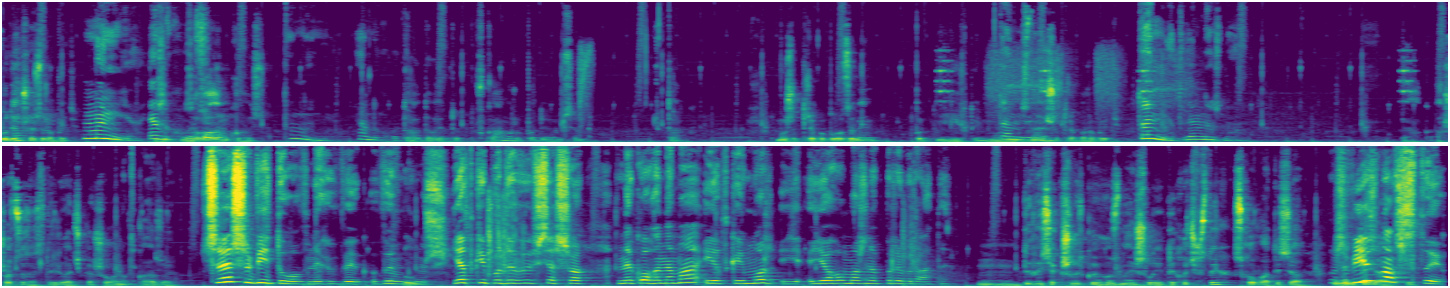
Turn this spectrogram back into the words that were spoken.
Будемо щось робити? Ну ні, я не хочу. Завалимо когось. Та ну ні, я не хочу. Так, давай тут в камеру подивимося. Так. Може треба було за ним побігти? Може Та він ні. знає, що треба робити. Та ні, він не знає. Так, а що це за стрілочка? Що вона вказує? Це світло в них ви- Я такий подивився, що нікого нема, і я такий мож... його можна прибрати. Угу. Дивись, як швидко його знайшли. Ти хоч встиг сховатися у Звісно, вентиляції? встиг.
